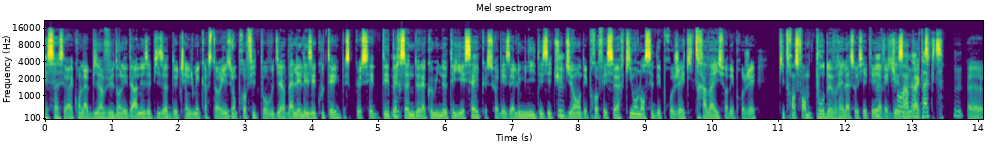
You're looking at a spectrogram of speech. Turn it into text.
Et ça, c'est vrai qu'on l'a bien vu dans les derniers épisodes de Changemaker Stories. J'en profite pour vous dire d'aller les écouter, parce que c'est des personnes de la communauté ISA, Mm. que ce soit des alumni, des étudiants, des professeurs, qui ont lancé des projets, qui travaillent sur des projets, qui transforment pour de vrai la société avec Qui des impacts impact. Mm. euh,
